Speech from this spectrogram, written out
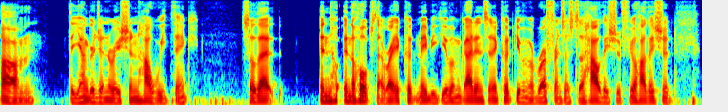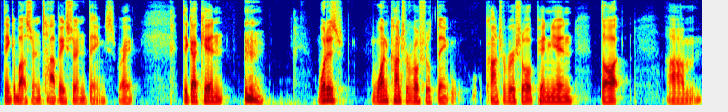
um, the younger generation how we think, so that in in the hopes that right, it could maybe give them guidance and it could give them a reference as to how they should feel, how they should think about certain topics, certain things. Right? I think I can. what is one controversial thing, controversial opinion, thought? Um,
